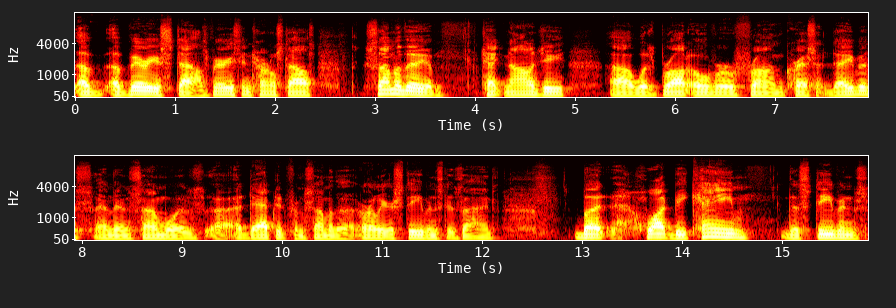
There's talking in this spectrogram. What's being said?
of, of, various styles, various internal styles. Some of the technology uh, was brought over from Crescent Davis, and then some was uh, adapted from some of the earlier Stevens designs. But what became the Stevens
